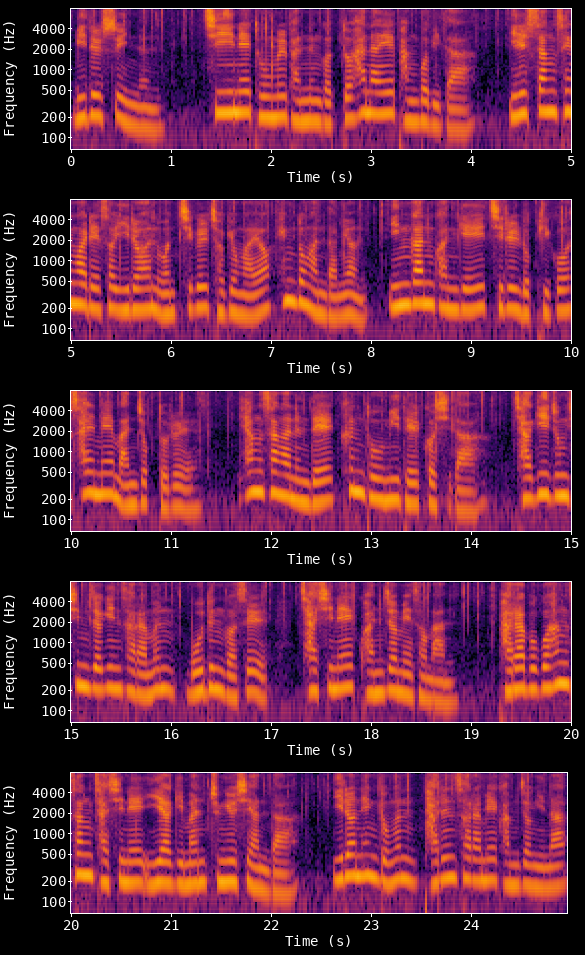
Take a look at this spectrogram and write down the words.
믿을 수 있는 지인의 도움을 받는 것도 하나의 방법이다. 일상생활에서 이러한 원칙을 적용하여 행동한다면 인간 관계의 질을 높이고 삶의 만족도를 향상하는 데 큰 도움이 될 것이다. 자기중심적인 사람은 모든 것을 자신의 관점에서만 바라보고 항상 자신의 이야기만 중요시한다. 이런 행동은 다른 사람의 감정이나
